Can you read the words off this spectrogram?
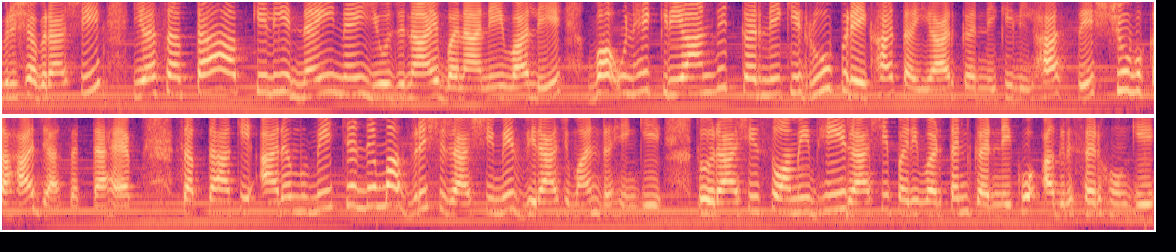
वृषभ राशि, यह सप्ताह आपके लिए नई नई योजनाएँ बनाने वाले व उन्हें क्रियान्वित करने की रूपरेखा तैयार करने के लिहाज से शुभ कहा जा सकता है। सप्ताह के आरंभ में चंद्रमा वृक्ष राशि में विराजमान रहेंगे तो राशि स्वामी भी राशि परिवर्तन करने को अग्रसर होंगे।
